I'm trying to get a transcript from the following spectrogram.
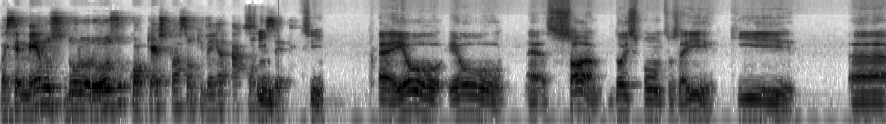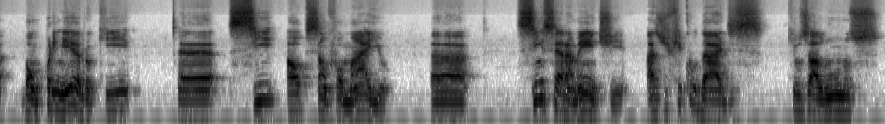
vai ser menos doloroso qualquer situação que venha a acontecer. Sim, sim. É, eu, eu é, só dois pontos aí que Uh, bom, primeiro que uh, se a opção for maio, uh, sinceramente, as dificuldades que os alunos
